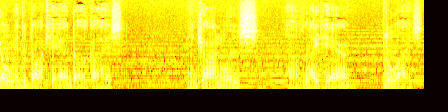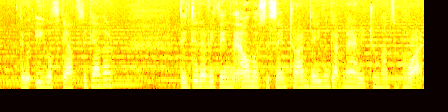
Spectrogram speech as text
Joe had the dark hair and dark eyes, and John was uh, light hair and blue eyes. They were Eagle Scouts together. They did everything almost the same time. They even got married two months apart.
